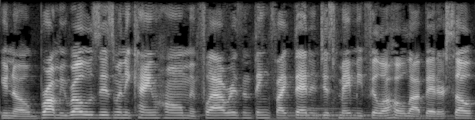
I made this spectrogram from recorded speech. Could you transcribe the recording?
you know brought me roses when he came home and flowers and things like that and just made me feel a whole lot better. So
